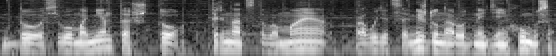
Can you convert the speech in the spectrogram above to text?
до сего момента, что 13 мая проводится Международный день хумуса?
